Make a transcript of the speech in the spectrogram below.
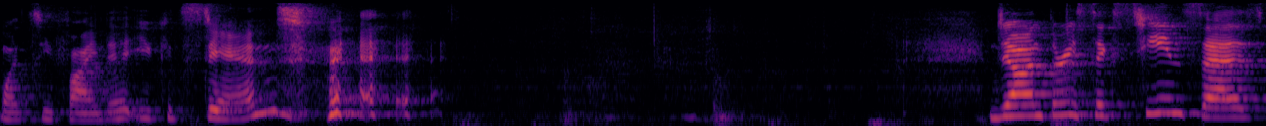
Once you find it, you could stand. John 3:16 says,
